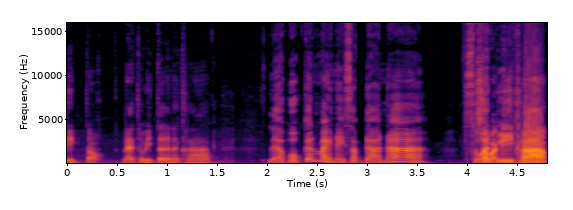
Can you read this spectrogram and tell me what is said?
TikTok และ Twitter นะครับ แล้วพบกันใหม่ในสัปดาห์หน้า สวัสดีครับ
